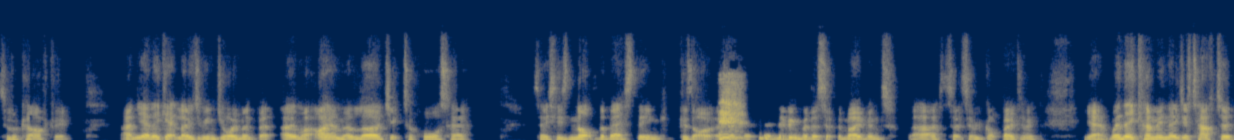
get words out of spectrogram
to look after it. And yeah, they get loads of enjoyment. But oh my, I am allergic to horsehair. So this is not the best thing because they're, they're, living with us at the moment. Uh, so, so we've got both of them. Yeah, when they come in, they just have to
